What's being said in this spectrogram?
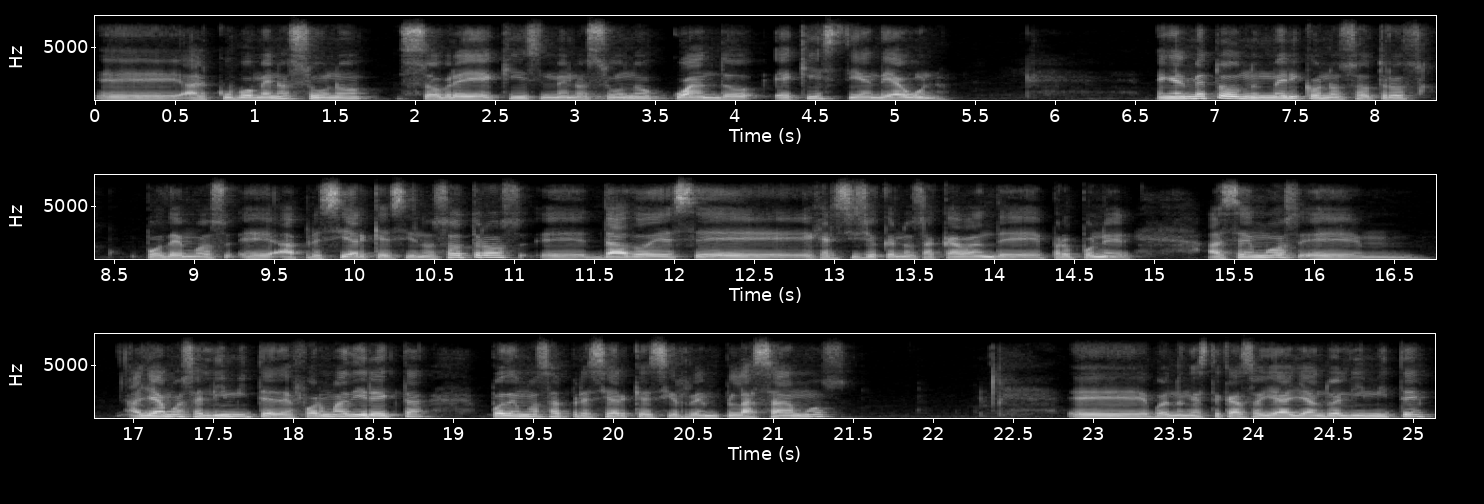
eh, al cubo menos 1 sobre x menos 1 cuando x tiende a 1. En el método numérico nosotros podemos eh, apreciar que si nosotros, eh, dado ese ejercicio que nos acaban de proponer, hacemos, em, hallamos el límite de forma directa, podemos apreciar que si reemplazamos, eh, bueno, en este caso ya hallando el límite,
